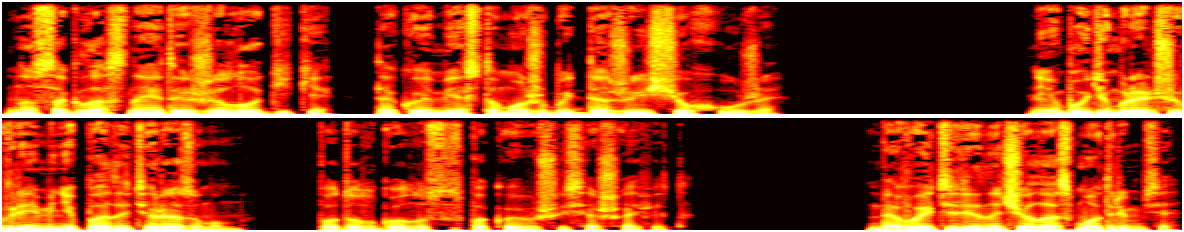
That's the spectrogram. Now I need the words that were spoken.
«Но согласно этой же логике, Такое место может быть даже еще хуже. «Не будем раньше времени падать разумом», — подал голос успокоившийся Шафет. «Давайте для начала осмотримся.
